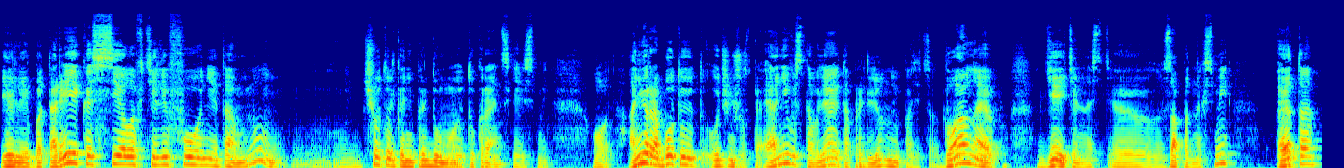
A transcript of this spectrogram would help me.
или батарейка села в телефоне, там, ну, чего только не придумывают украинские СМИ. Вот. Они работают очень жестко, и они выставляют определенную позицию. Главная деятельность э, западных СМИ – это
